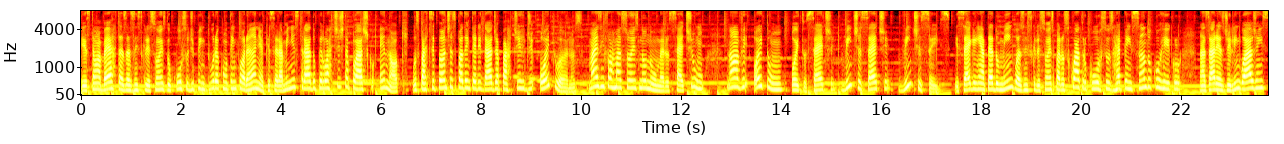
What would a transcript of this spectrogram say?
Estão abertas as inscrições do curso de pintura contemporânea que será ministrado pelo artista plástico Enoch. Os participantes podem ter idade a partir de 8 anos. Mais informações no número 71 98187 2726. E seguem até domingo as inscrições para os quatro cursos Repensando o Currículo nas áreas de linguagens,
